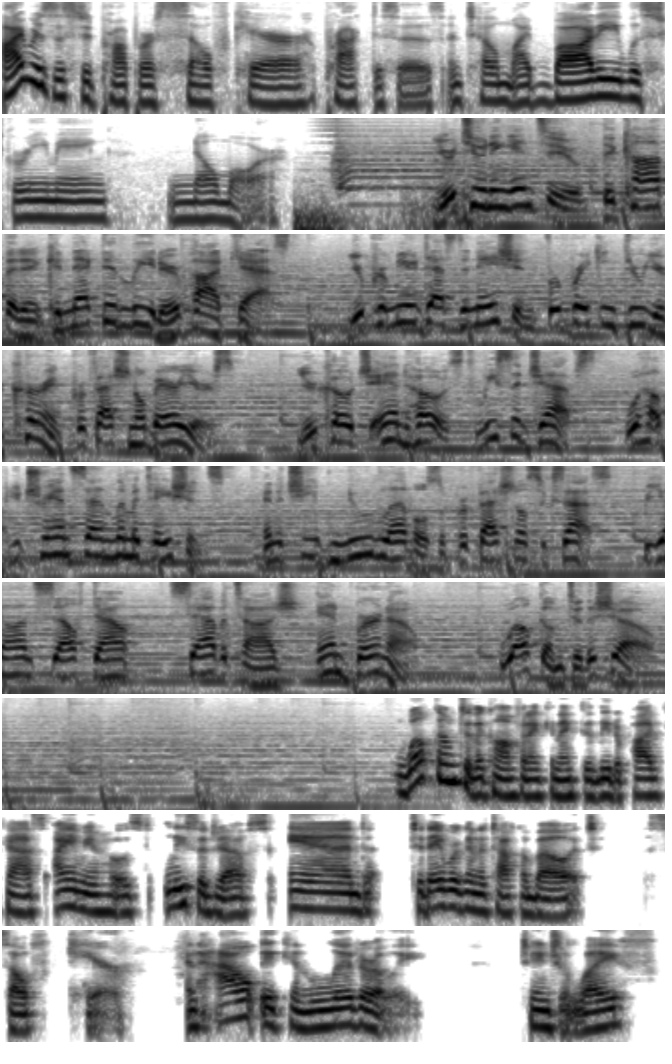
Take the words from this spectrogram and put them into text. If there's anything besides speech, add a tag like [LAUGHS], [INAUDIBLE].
I resisted proper self care practices until my body was screaming, no more. You're tuning into the Confident Connected Leader podcast, your premier destination for breaking through your current professional barriers. Your coach and host, Lisa Jeffs, will help you transcend limitations and achieve new levels of professional success beyond self doubt, sabotage, and burnout. Welcome to the show. Welcome to the Confident Connected Leader podcast. I am your host, Lisa Jeffs, and today we're going to talk about self care and how it can literally change your life,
